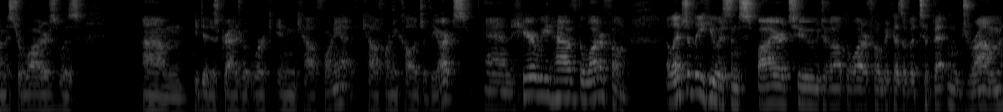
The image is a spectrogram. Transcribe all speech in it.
Mr. Waters was um, he did his graduate work in California at the California College of the Arts. And here we have the waterphone. Allegedly, he was inspired to develop the waterphone because of a Tibetan drum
